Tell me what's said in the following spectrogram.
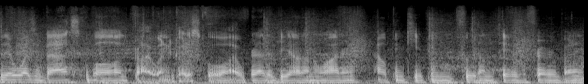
If there wasn't basketball, I probably wouldn't go to school. I would rather be out on the water, helping keeping food on the table for everybody.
